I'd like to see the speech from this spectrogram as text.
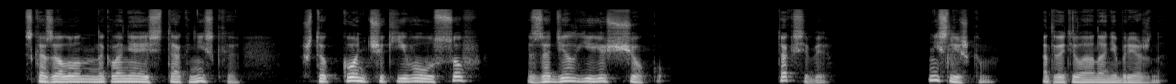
— сказал он, наклоняясь так низко, что кончик его усов задел ее щеку. «Так себе?» «Не слишком», — ответила она небрежно.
